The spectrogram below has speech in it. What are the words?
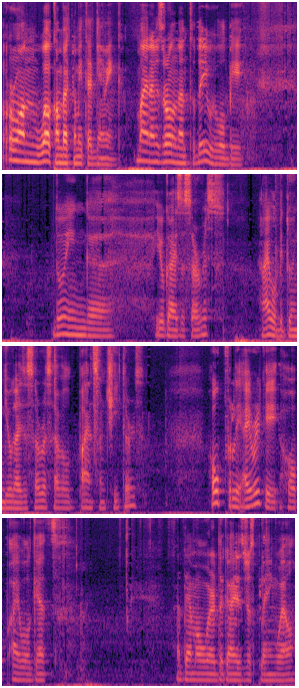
Hello everyone, welcome back to Meathead Gaming. My name is Roland and today we will be doing uh, you guys a service. I will be doing you guys a service, I will bind some cheaters. Hopefully, I really hope I will get a demo where the guy is just playing well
